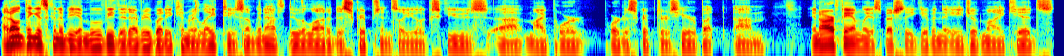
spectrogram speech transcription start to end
I don't think it's going to be a movie that everybody can relate to. So I'm going to have to do a lot of description. So you'll excuse uh, my poor poor descriptors here, but um, in our family, especially given the age of my kids,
